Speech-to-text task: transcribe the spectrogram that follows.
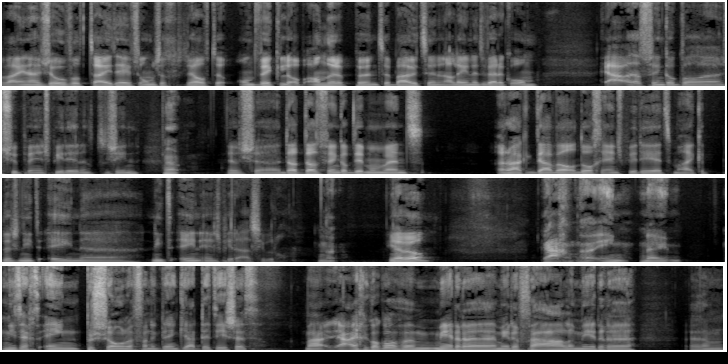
waarin hij zoveel tijd heeft om zichzelf te ontwikkelen op andere punten buiten alleen het werk om. Ja, dat vind ik ook wel eh, super inspirerend te zien. Ja. Dus dat, dat vind ik op dit moment raak ik daar wel door geïnspireerd, maar ik heb dus niet één, niet één inspiratiebron. Nee. Jij wel? Ja, nou, één, nee, niet echt één persoon waarvan ik denk, ja, dit is het. Maar ja, eigenlijk ook wel eh, meerdere, meerdere verhalen, meerdere ehm,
